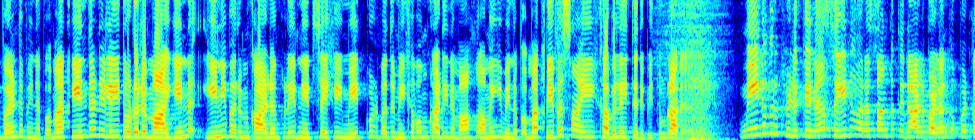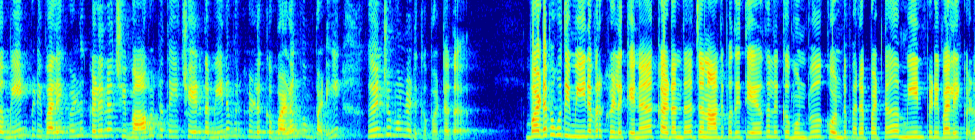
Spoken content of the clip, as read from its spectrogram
வேண்டும் எனவும் இந்த நிலை தொடருமாயின் இனிவரும் காலங்களில் நெற்செய்கை மேற்கொள்வது மிகவும் கடினமாக அமையும் எனவும் விவசாயி கவலை தெரிவித்துள்ளார். மீனவர்களுக்கென சீன அரசாங்கத்தினால் வழங்கப்பட்ட மீன்பிடி வலைகள் கிளிநொச்சி மாவட்டத்தைச் சேர்ந்த மீனவர்களுக்கு வழங்கும்படி இன்று முன்னெடுக்கப்பட்டது. வடபகுதி மீனவர்களுக்கென கடந்த ஜனாதிபதி தேர்தலுக்கு முன்பு கொண்டு வரப்பட்ட மீன்பிடி வலைகள்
